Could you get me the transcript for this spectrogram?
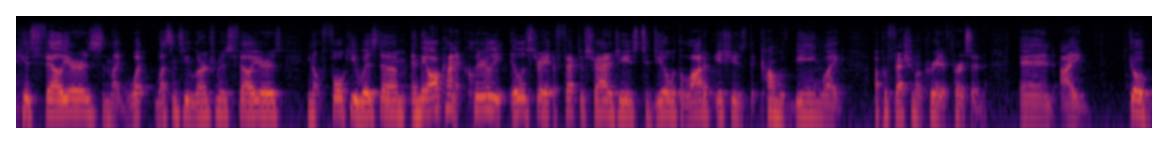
his failures, and like what lessons he learned from his failures. You know, folky wisdom, and they all kind of clearly illustrate effective strategies to deal with a lot of issues that come with being like a professional creative person. And I go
